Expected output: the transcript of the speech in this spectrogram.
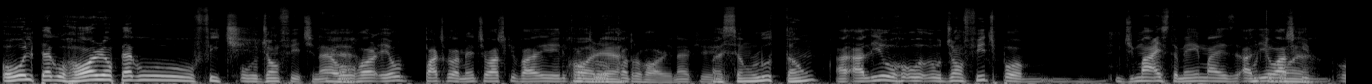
Ou ele pega o Rory ou pega o Fit. o John Fitch, né? É. Hor- eu, particularmente, eu acho que vai ele contra, Rory, o, é. contra o Rory, né? Que, Vai ser um lutão. a- ali o, o, o John Fitch, pô, demais também, mas ali Muito eu bom, acho é. que o,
